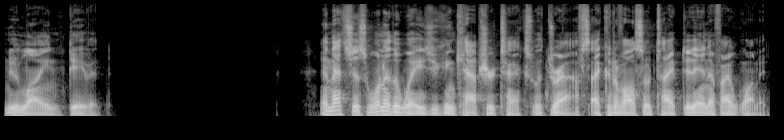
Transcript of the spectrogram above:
new line, David. And that's just one of the ways you can capture text with drafts. I could have also typed it in if I wanted.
